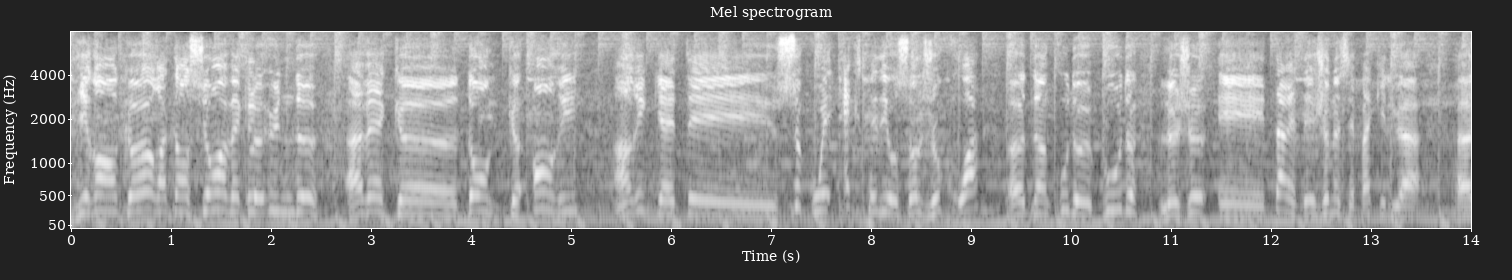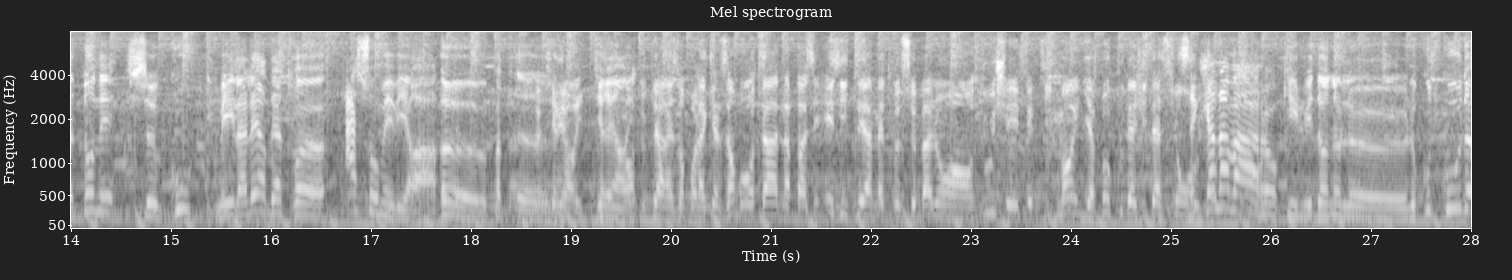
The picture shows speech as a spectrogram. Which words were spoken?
Vieira encore, attention avec le 1-2 avec euh, donc Henri. Henri qui a été secoué, expédié au sol, je crois, euh, d'un coup de coude. Le jeu est arrêté. Je ne sais pas qui lui a euh, donné ce coup, mais il a l'air d'être euh, assommé, Vieira. Euh, pas- euh, Thierry Henry. Thierry Henry. En tout cas, raison pour laquelle Zambrotta n'a pas hésité à mettre ce ballon en touche et effectivement, il y a beaucoup d'agitation. C'est. Cannavaro qui lui donne le, le coup de coude.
